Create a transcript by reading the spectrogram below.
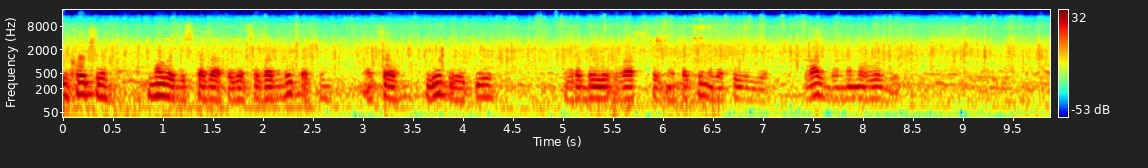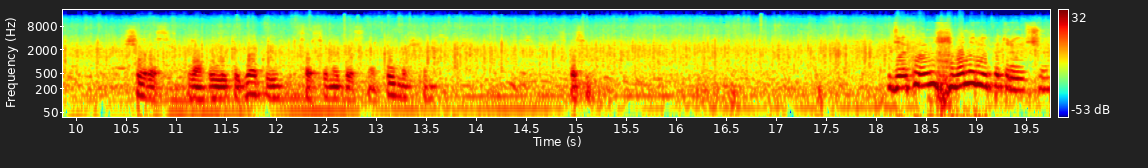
І хочу молоді сказати, я це завжди кажу. Це люди, які зробили вас сьогодні такими, які ви є. Вас би не могло бути. Ще раз вам велике дякую. Царство Небесне помощі. Спасибо. Дякую. Валерію Петровичу.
